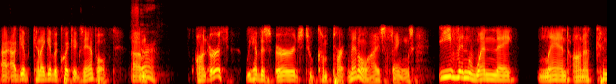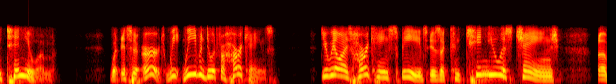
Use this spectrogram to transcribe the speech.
I, will give. Can I give a quick example? Um, sure. On Earth, we have this urge to compartmentalize things even when they land on a continuum. It's an urge. We, we even do it for hurricanes. Do you realize hurricane speeds is a continuous change of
